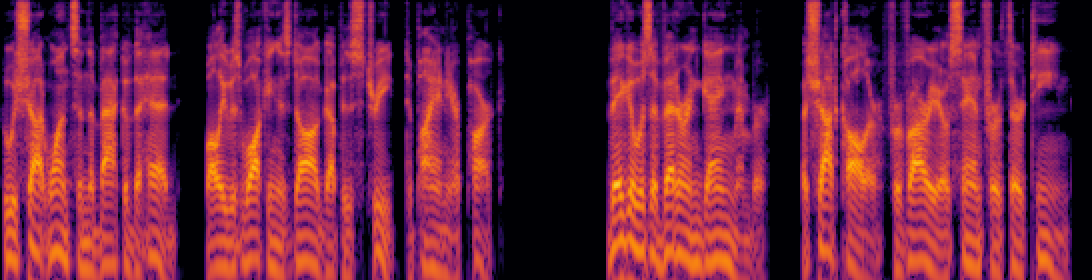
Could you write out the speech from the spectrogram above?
who was shot once in the back of the head while he was walking his dog up his street to Pioneer Park. Vega was a veteran gang member, a shot caller for Varrio San Fer 13,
